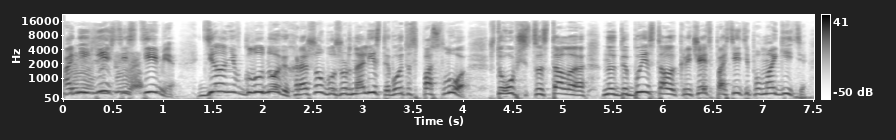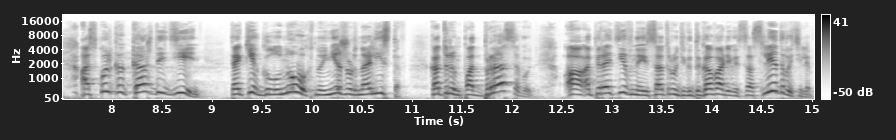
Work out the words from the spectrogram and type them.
Они есть в системе. Дело не в Голунове. Хорошо, он был журналист, его это спасло, что общество стало на дыбы и стало кричать «спасите, помогите». А сколько каждый день таких Голуновых, но не журналистов, которым подбрасывают, а оперативный сотрудник договаривается со следователем,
